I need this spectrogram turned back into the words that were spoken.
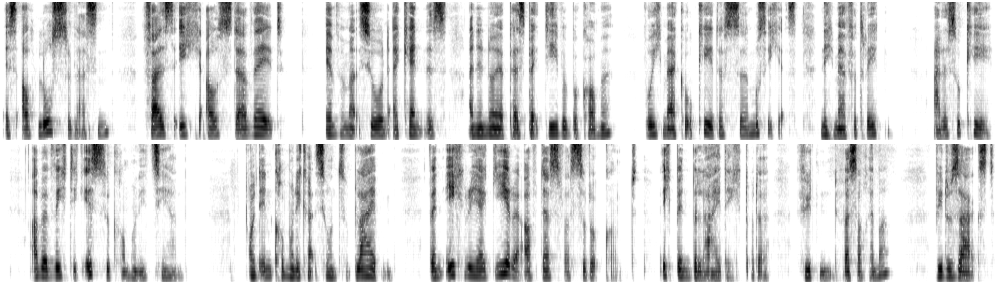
es auch loszulassen, falls ich aus der Welt Information, Erkenntnis, eine neue Perspektive bekomme, wo ich merke, okay, das äh, muss ich jetzt nicht mehr vertreten. Alles okay. Aber wichtig ist zu kommunizieren und in Kommunikation zu bleiben. Wenn ich reagiere auf das, was zurückkommt, ich bin beleidigt oder wütend, was auch immer, wie du sagst,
